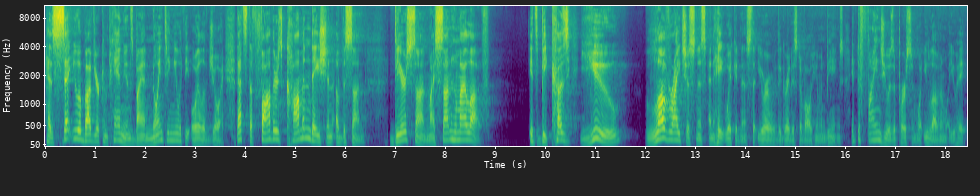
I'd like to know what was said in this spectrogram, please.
has set you above your companions by anointing you with the oil of joy. That's the Father's commendation of the Son. Dear Son, my Son whom I love, it's because you love righteousness and hate wickedness that you are the greatest of all human beings. It defines you as a person, what you love and what you hate.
